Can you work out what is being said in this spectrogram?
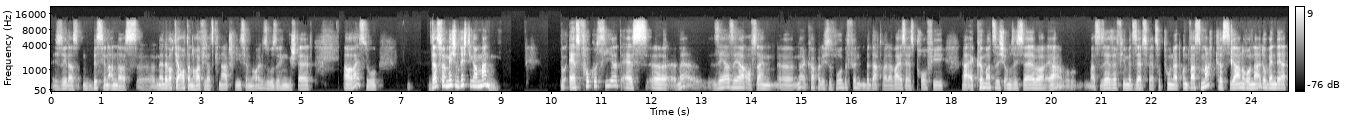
Ich sehe das ein bisschen anders. Äh, ne? Der wird ja auch dann häufig als Knatschließe Heulsuse hingestellt. Aber weißt du, das ist für mich ein richtiger Mann er ist fokussiert, er ist äh, ne, sehr, sehr auf sein äh, ne, körperliches Wohlbefinden bedacht, weil er weiß, er ist Profi, ja, er kümmert sich um sich selber, ja, was sehr, sehr viel mit Selbstwert zu tun hat. Und was macht Cristiano Ronaldo, wenn der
